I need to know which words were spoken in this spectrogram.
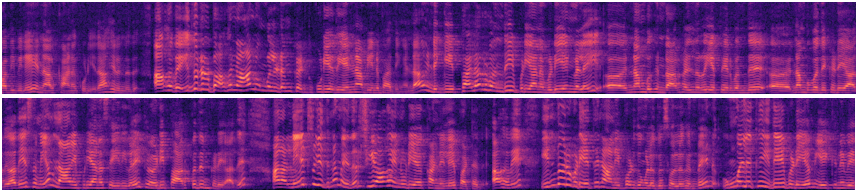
பதிவிலே என்னால் காணக்கூடியதாக இருந்தது. ஆகவே இது தொடர்பாக நான் உங்களிடம் கேட்கக்கூடியது என்ன அப்படின்னு பார்த்தீங்கன்னா இன்றைக்கு பலர் வந்து இப்படியான விடயங்களை நம்புகின்றார்கள். நிறைய பேர் வந்து நம்புவது கிடையாது. அதே சமயம் நான் இப்படியான செய்திகளை தேடி பார்ப்பதும் கிடையாது. ஆனால் நேற்றைய தினம் எதிர்ச்சியாக என்னுடைய கண்ணிலே பட்டது. ஆகவே இந்த ஒரு விடயத்தை நான் இப்பொழுது உங்களுக்கு சொல்லுகின்றேன். உங்களுக்கு இதே விடயம் ஏற்கனவே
